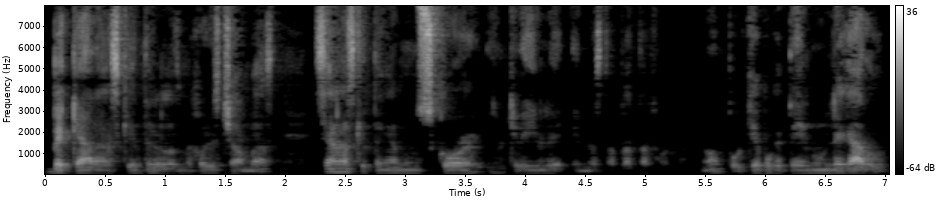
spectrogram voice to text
becadas, que entre a las mejores chambas, sean las que tengan un score increíble en nuestra plataforma, ¿no? ¿Por qué? Porque tienen un legado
